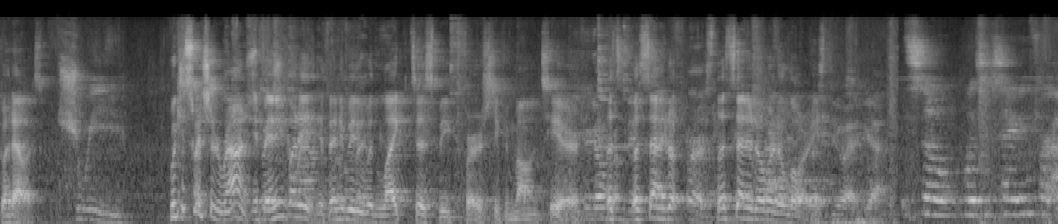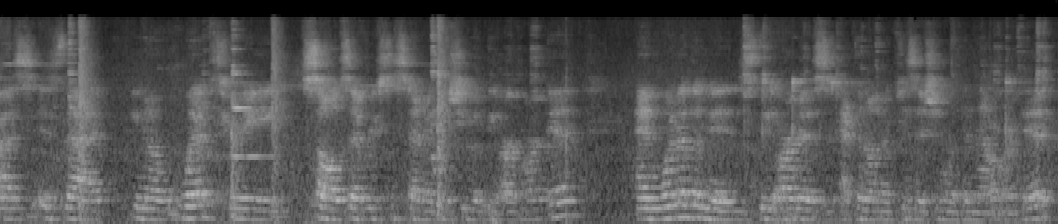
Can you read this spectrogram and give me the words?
Go ahead, Alex. Should we we can switch it around. Switch if anybody, around if anybody would like to speak first, you can volunteer. You go Let's, let's send it. first. Let's send it over to Lori. Let's do it, yeah. So what's exciting for us is that, you know, Web3 solves every systemic issue of the art market. And one of them is the artist's economic position within that market.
